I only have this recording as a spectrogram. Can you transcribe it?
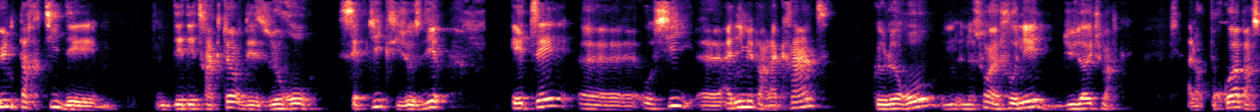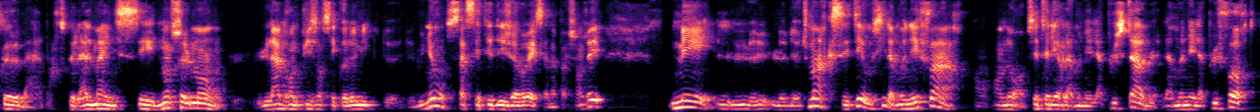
une partie des, détracteurs des euros sceptiques, si j'ose dire, était euh, aussi animés par la crainte que l'euro ne soit un fauné du Deutschmark. Alors pourquoi? Parce que bah, parce que l'Allemagne c'est non seulement la grande puissance économique de, l'Union, ça c'était déjà vrai, ça n'a pas changé, mais le, le Deutschmark, c'était aussi la monnaie phare en, Europe, c'est-à-dire la monnaie la plus stable, la monnaie la plus forte,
